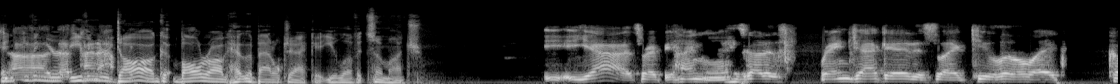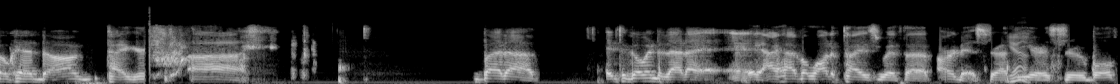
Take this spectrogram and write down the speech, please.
and uh, even your even your dog Balrog has a battle jacket. You love it so much. Yeah, it's right behind me. He's got his rain jacket, his like cute little like cokehead dog tiger. Uh, but uh, to go into that, I I have a lot of ties with uh, artists throughout yeah. the years through both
